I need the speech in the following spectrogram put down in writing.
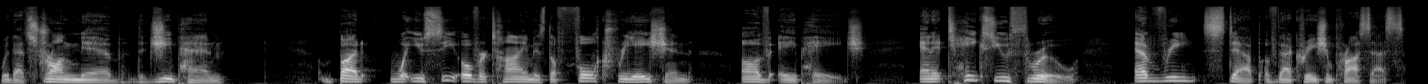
with that strong nib, the G pen. But what you see over time is the full creation of a page. And it takes you through every step of that creation process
